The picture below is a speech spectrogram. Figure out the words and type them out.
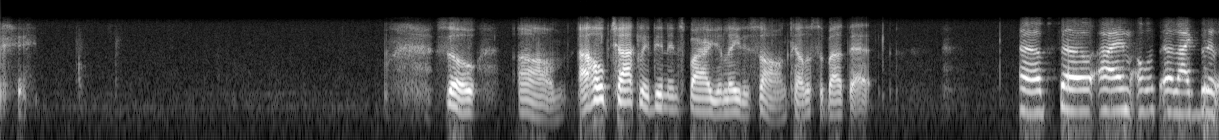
so, um, I hope chocolate didn't inspire your latest song. Tell us about that. Uh, so I'm also uh, like the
